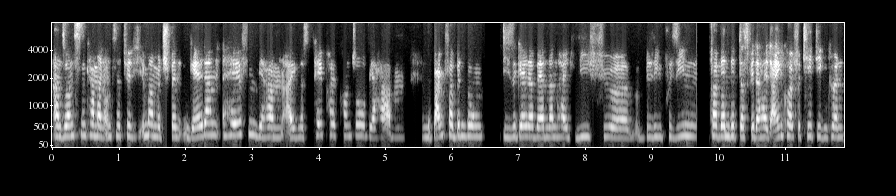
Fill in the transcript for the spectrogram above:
Ansonsten kann man uns natürlich immer mit Spendengeldern helfen. Wir haben ein eigenes PayPal-Konto, wir haben eine Bankverbindung. Diese Gelder werden dann halt wie für Berlin Cuisine verwendet, dass wir da halt Einkäufe tätigen können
